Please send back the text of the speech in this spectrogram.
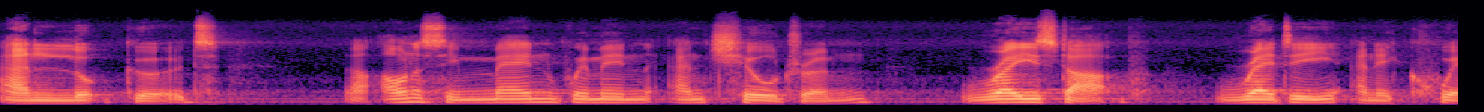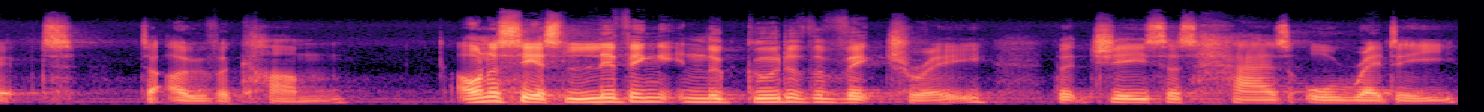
and look good. Now, I want to see men, women, and children raised up, ready, and equipped to overcome. I want to see us living in the good of the victory that Jesus has already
